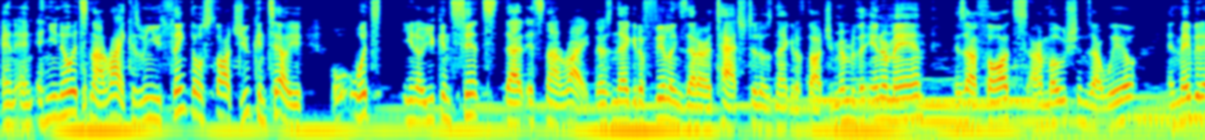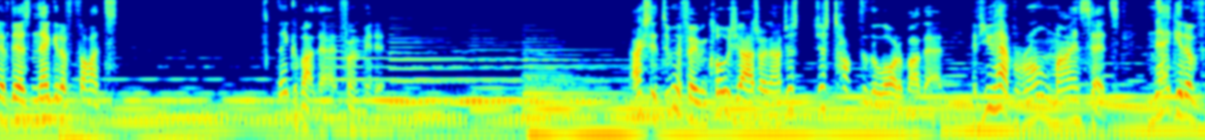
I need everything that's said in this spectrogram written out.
and, and, and you know it's not right because when you think those thoughts, you can tell you what's, you know, you can sense that it's not right. There's negative feelings that are attached to those negative thoughts. You remember the inner man is our thoughts, our emotions, our will. And maybe if there's negative thoughts, think about that for a minute. Actually, do me a favor and close your eyes right now. Just, just talk to the Lord about that. If you have wrong mindsets, negative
